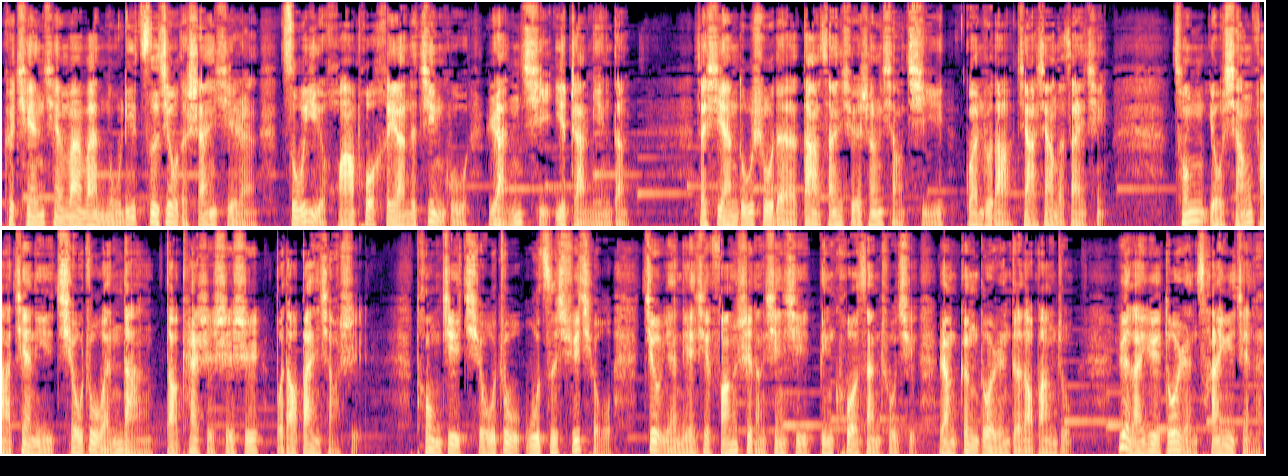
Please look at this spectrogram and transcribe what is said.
可千千万万努力自救的山西人，足以划破黑暗的禁锢，燃起一盏明灯。”在西安读书的大三学生小齐关注到家乡的灾情，从有想法建立求助文档到开始实施，不到半小时。统计求助物资需求、救援联系方式等信息，并扩散出去，让更多人得到帮助。越来越多人参与进来，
